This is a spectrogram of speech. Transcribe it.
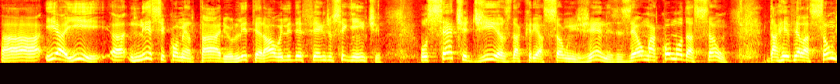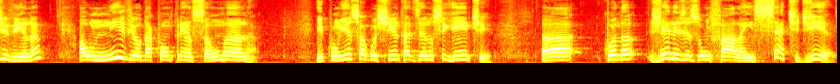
Ah, e aí, ah, nesse comentário literal, ele defende o seguinte: os sete dias da criação em Gênesis é uma acomodação da revelação divina ao nível da compreensão humana. E com isso, Agostinho está dizendo o seguinte: ah, quando Gênesis 1 fala em sete dias,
